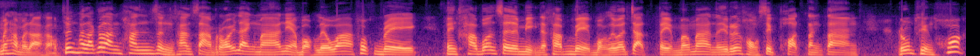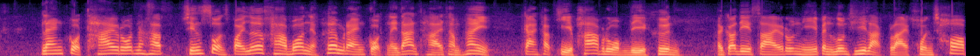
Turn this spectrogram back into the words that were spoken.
ไม่ธรรมดาครับ ซึ่งพละกำลังพันถึงพันสามร้อยแรงม้าเนี่ยบอกเลยว่าพวกเบรกเป็นคาร์บอนเซรามิกนะครับ เบรกบอกเลยว่าจัดเต็มมาก ๆ ในเรื่องของ 10 พอร์ตต่างๆ รวมถึงพวก แรงกดท้ายรถนะครับ ชิ้นส่วนสปอยเลอร์คาร์บอนเนี่ยเพิ่มแรงกดในด้านท้ายทำให้การขับขี่ภาพรวมดีขึ้น แล้วก็ดีไซน์รุ่นนี้เป็นรุ่นที่หลากหลายคนชอบ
